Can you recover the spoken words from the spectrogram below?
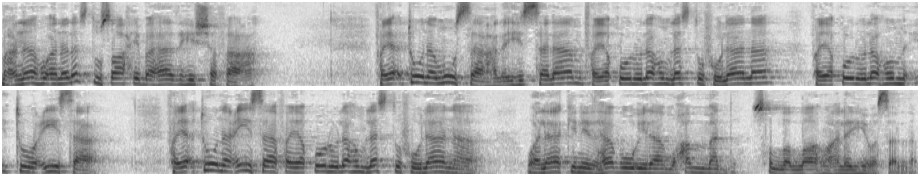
معناه أنا لست صاحب هذه الشفاعة. فيأتون موسى عليه السلام فيقول لهم لست فلانا فيقول لهم ائتوا عيسى. فيأتون عيسى فيقول لهم لست فلانا ولكن اذهبوا إلى محمد صلى الله عليه وسلم.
